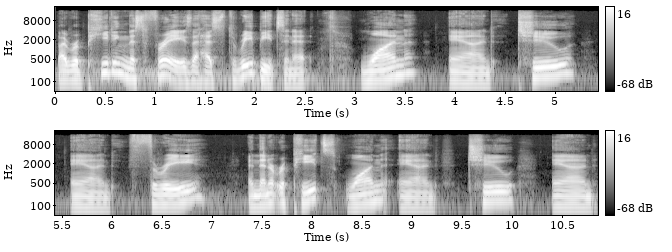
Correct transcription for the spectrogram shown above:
by repeating this phrase that has three beats in it, one and two and three, and then it repeats one and two and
